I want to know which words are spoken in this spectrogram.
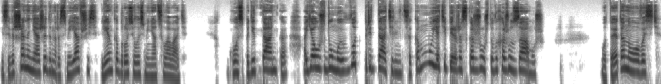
И совершенно неожиданно рассмеявшись, Ленка бросилась меня целовать. Господи, Танька, а я уж думаю, вот предательница, кому я теперь расскажу, что выхожу замуж? Вот это новость.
